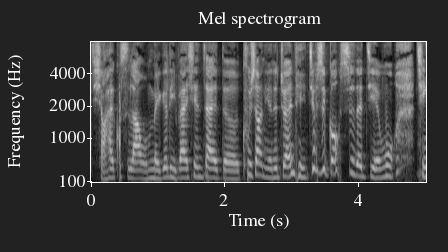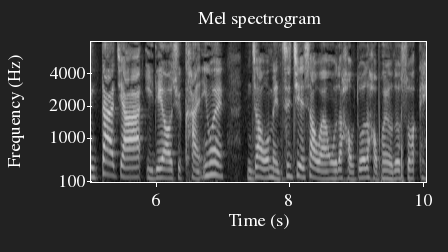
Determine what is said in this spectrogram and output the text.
小孩库斯拉，我们每个礼拜现在的酷少年的专题就是公式的节目，请大家一定要去看，因为你知道，我每次介绍完，我的好多的好朋友都说：“哎，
